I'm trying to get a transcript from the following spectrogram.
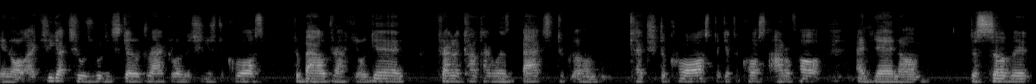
you know, like she got, she was really scared of Dracula, and she used the cross to battle Dracula again. Dracula contact with his backs to um, catch the cross, to get the cross out of her, and then um, the servant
